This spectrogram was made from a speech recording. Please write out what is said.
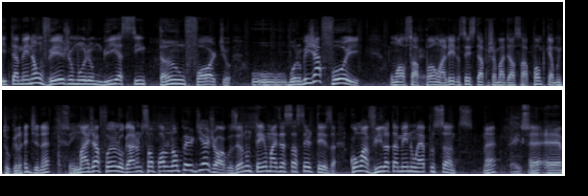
e também não vejo o Morumbi assim tão forte. O, o, o Morumbi já foi um alçapão ali, não sei se dá para chamar de alçapão, porque é muito grande, né? Sim. Mas já foi um lugar onde São Paulo não perdia jogos. Eu não tenho mais essa certeza. Como a Vila também não é pro Santos, né? É isso aí. É, é,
